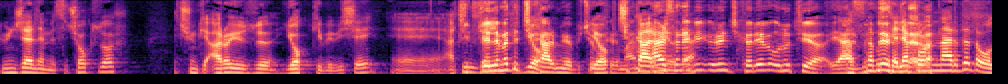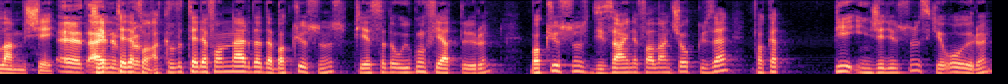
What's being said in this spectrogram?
güncellemesi çok zor. Çünkü arayüzü yok gibi bir şey. E, Güncelleme de çıkarmıyor birçok firma. Yani çıkarmıyor Her sene da. bir ürün çıkarıyor ve unutuyor. Yani Aslında bu telefonlarda da olan bir şey. Evet, Cep aynı telefon, problem. akıllı telefonlarda da bakıyorsunuz piyasada uygun fiyatlı ürün. Bakıyorsunuz dizaynı falan çok güzel fakat bir inceliyorsunuz ki o ürün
